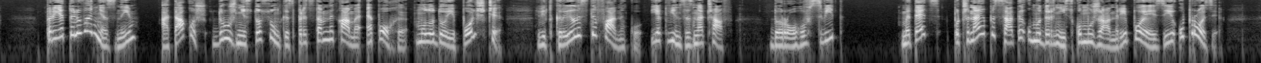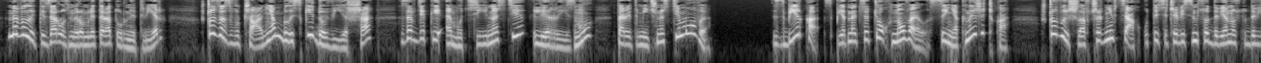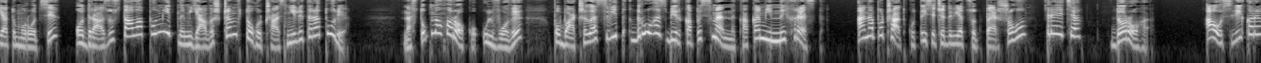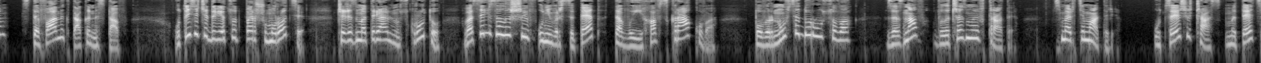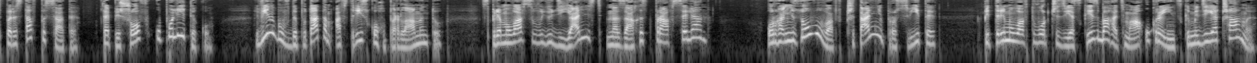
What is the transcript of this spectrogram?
Приятелювання з ним, а також дружні стосунки з представниками епохи молодої Польщі відкрили Стефанику, як він зазначав, дорогу в світ. Митець починає писати у модерністському жанрі поезії у прозі, невеликий за розміром літературний твір, що за звучанням близький до вірша завдяки емоційності, ліризму та ритмічності мови. Збірка з 15 новел Синя книжечка, що вийшла в Чернівцях у 1899 році, одразу стала помітним явищем в тогочасній літературі. Наступного року у Львові побачила світ друга збірка письменника Камінний хрест, а на початку 1901-го третя дорога. А ось лікарем Стефаник так і не став. У 1901 році через матеріальну скруту Василь залишив університет та виїхав з Кракова, повернувся до Русова, зазнав величезної втрати смерті матері. У цей же час митець перестав писати та пішов у політику. Він був депутатом австрійського парламенту, спрямував свою діяльність на захист прав селян, організовував читальні просвіти, підтримував творчі зв'язки з багатьма українськими діячами.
